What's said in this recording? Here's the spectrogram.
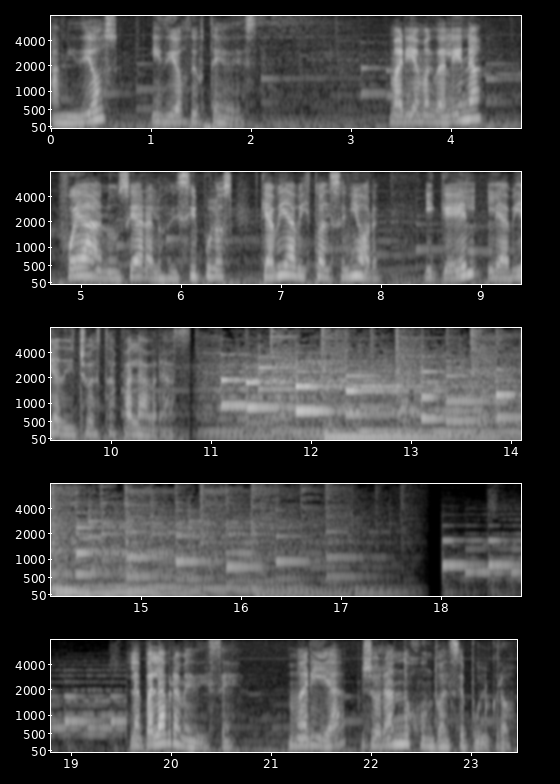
a mi Dios y Dios de ustedes. María Magdalena fue a anunciar a los discípulos que había visto al Señor y que Él le había dicho estas palabras. La palabra me dice, María llorando junto al sepulcro.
